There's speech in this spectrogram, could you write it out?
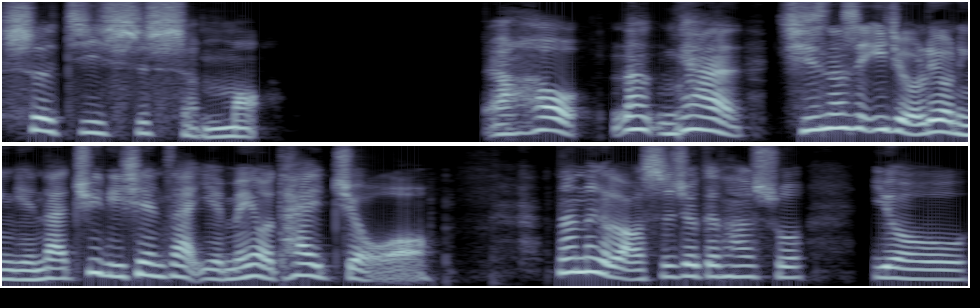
设计是什么？”然后那你看，其实那是一九六零年代，距离现在也没有太久哦。那那个老师就跟他说。有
